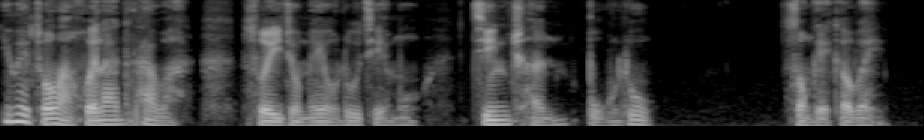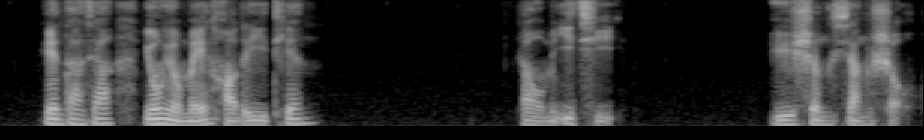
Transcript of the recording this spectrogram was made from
因为昨晚回来的太晚，所以就没有录节目。今晨补录，送给各位，愿大家拥有美好的一天。让我们一起余生相守。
